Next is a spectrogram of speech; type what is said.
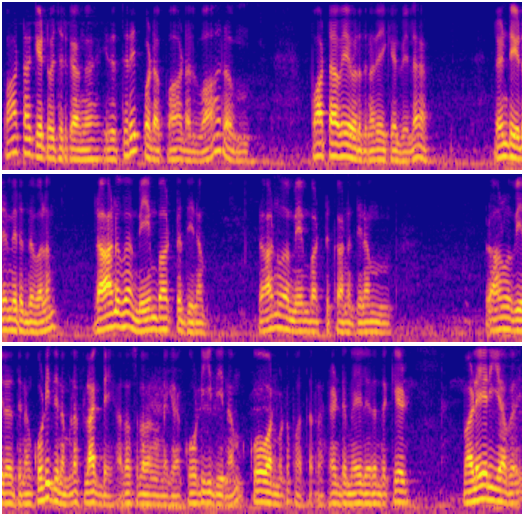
பாட்டாக கேட்டு வச்சுருக்காங்க? இது திரைப்பட பாடல் வாரம். பாட்டாகவே வருது நிறைய கேள்வியில். ரெண்டு இடம் இருந்த வளம். இராணுவ மேம்பாட்டு தினம். இராணுவ மேம்பாட்டுக்கான தினம். இராணுவ வீரர் தினம். கொடி தினம்ல ஃப்ளாக் டே அதான் சொல்ல வரேன்னு நினைக்கிறேன். கொடி தினம். கோவான் மட்டும் பார்த்துட்றேன் ரெண்டு மேலிருந்த கீழ். மலேரியாவை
